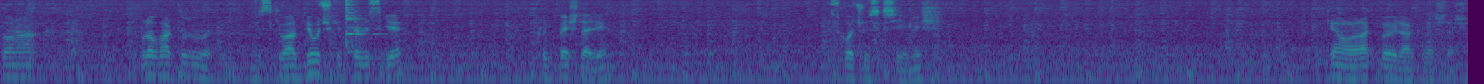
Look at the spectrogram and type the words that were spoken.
Sonra burada farklı bir viski var. 1,5 litre viski 45 lira. İskoç viskisiymiş. Genel olarak böyle arkadaşlar.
